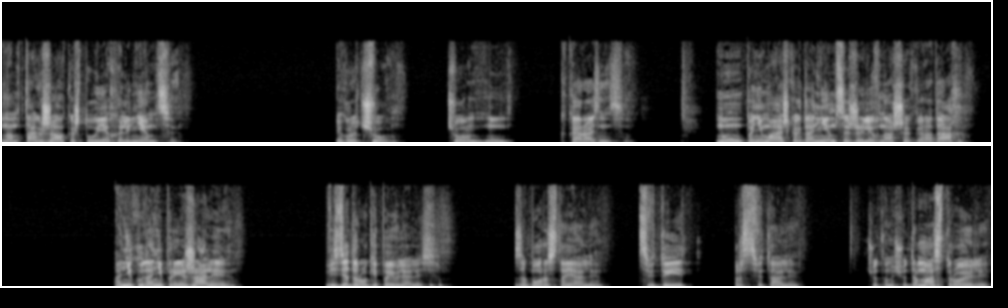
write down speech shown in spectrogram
нам так жалко, что уехали немцы. Я говорю, что? Что? Ну, какая разница? Ну, понимаешь, когда немцы жили в наших городах, они куда ни приезжали, везде дороги появлялись, заборы стояли, цветы расцветали, что там еще, дома строили,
